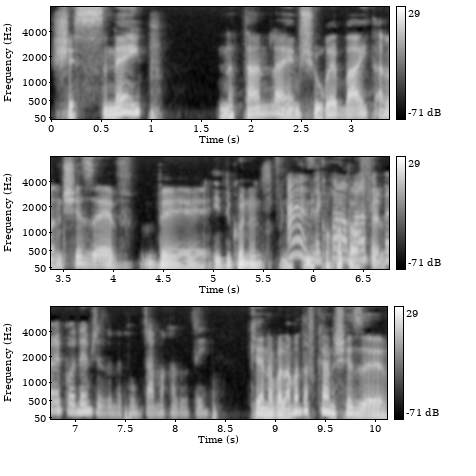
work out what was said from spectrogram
שסנייפ נתן להם שיעורי בית על אנשי זאב בהתגוננות אה, זה כבר אמרתי האופל. פרק קודם שזה מטומטם לחלוטין. כן אבל למה דווקא אנשי זאב?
